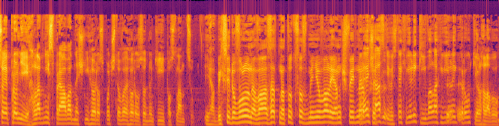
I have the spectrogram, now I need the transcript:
co je pro něj hlavní zpráva dnešního rozpočtového rozhodnutí poslanců? Já bych si dovolil navázat na to, co zmiňoval Jan Švejdner. Které části? Vy jste chvíli kýval a chvíli kroutil hlavou.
